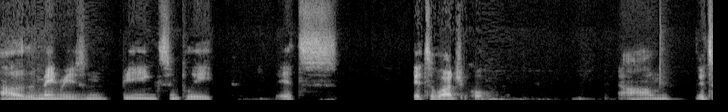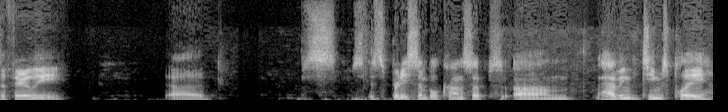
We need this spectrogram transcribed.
uh, the main reason being simply it's it's illogical. Um, it's a fairly uh, it's a pretty simple concept. Um, having the teams play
